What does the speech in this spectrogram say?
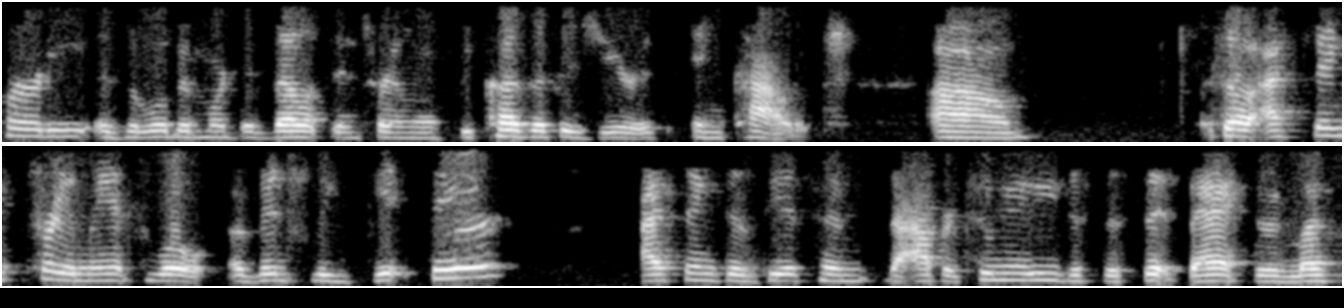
Purdy is a little bit more developed in Trey Lance because of his years in college. Um, so I think Trey Lance will eventually get there. I think this gives him the opportunity just to sit back. There's less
